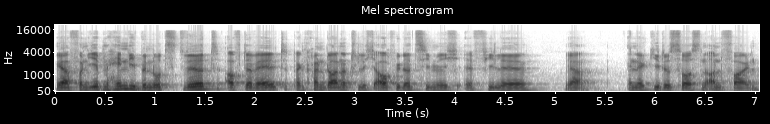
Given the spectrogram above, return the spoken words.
ja, von jedem Handy benutzt wird auf der Welt, dann können da natürlich auch wieder ziemlich äh, viele ja, Energieressourcen anfallen.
